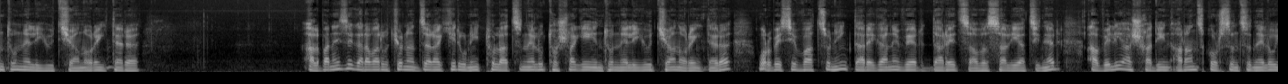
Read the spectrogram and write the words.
ընդունելիության օրենքները Ալբանեզի կառավարությունը ծրագիր ունի թույլատնելու թոշակի ընդունելիության օրենքները, որովհետեւ 65 տարեկանի վեր դարեց ավասալիացիներ ավելի աշխատին առանց կորսնցնելու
